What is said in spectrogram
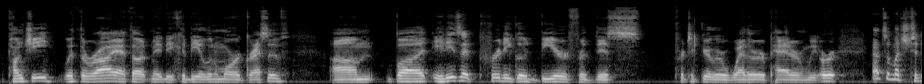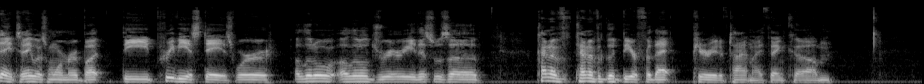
punchy with the rye. I thought maybe it could be a little more aggressive. Um, but it is a pretty good beer for this particular weather pattern. We or not so much today. Today was warmer, but the previous days were a little a little dreary. This was a kind of kind of a good beer for that period of time. I think. Um,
